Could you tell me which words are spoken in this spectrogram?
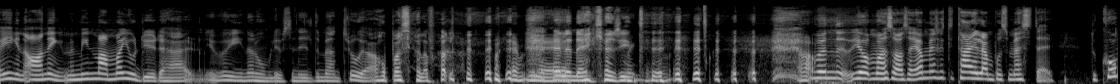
har ingen aning, men min mamma gjorde ju det här, det var innan hon blev senildement tror jag, hoppas i alla fall. Nej. Eller nej, kanske inte. Men ja, man sa så här, ja, men jag ska till Thailand på semester. Då kom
